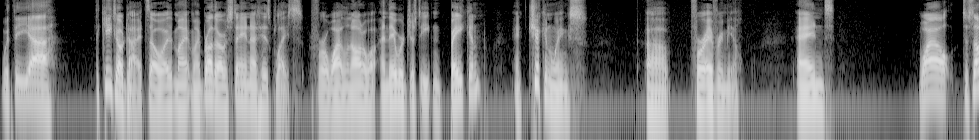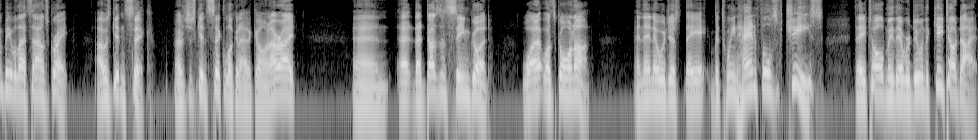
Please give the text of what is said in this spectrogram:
With the uh the keto diet. So uh, my my brother, I was staying at his place for a while in Ottawa, and they were just eating bacon and chicken wings uh, for every meal. And while to some people that sounds great, I was getting sick. I was just getting sick looking at it, going, "All right," and that, that doesn't seem good. What what's going on? And then they were just they between handfuls of cheese, they told me they were doing the keto diet.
